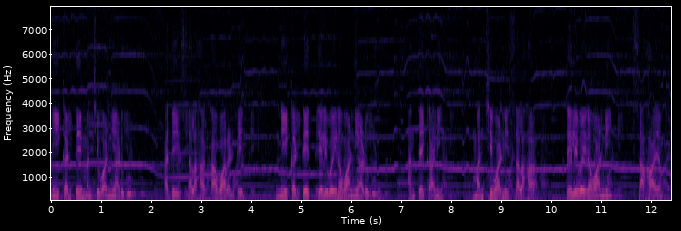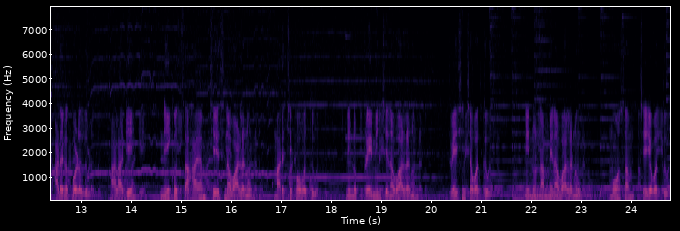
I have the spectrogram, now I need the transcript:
నీకంటే మంచివాణ్ణి అడుగు. అదే సలహా కావాలంటే నీకంటే తెలివైన వాణ్ణి అడుగు. అంతేకాని మంచివాణ్ణి సలహా తెలివైన వాణ్ణి సహాయం అడగకూడదు. అలాగే నీకు సహాయం చేసిన వాళ్ళను మరచిపోవద్దు. నిన్ను ప్రేమించిన వాళ్ళను ద్వేషించవద్దు. నిన్ను నమ్మిన వాళ్ళను మోసం చేయవద్దు.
